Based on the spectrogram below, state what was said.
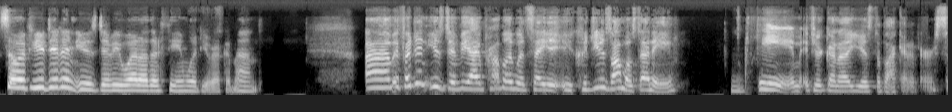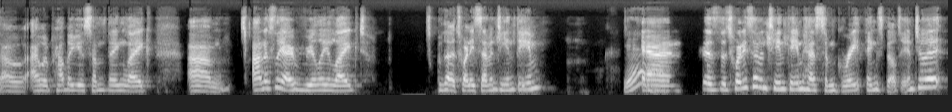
so, if you didn't use Divi, what other theme would you recommend? Um, if I didn't use Divi, I probably would say you could use almost any theme if you're going to use the block editor. So I would probably use something like, um, honestly, I really liked the 2017 theme. Yeah. And because the 2017 theme has some great things built into it.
